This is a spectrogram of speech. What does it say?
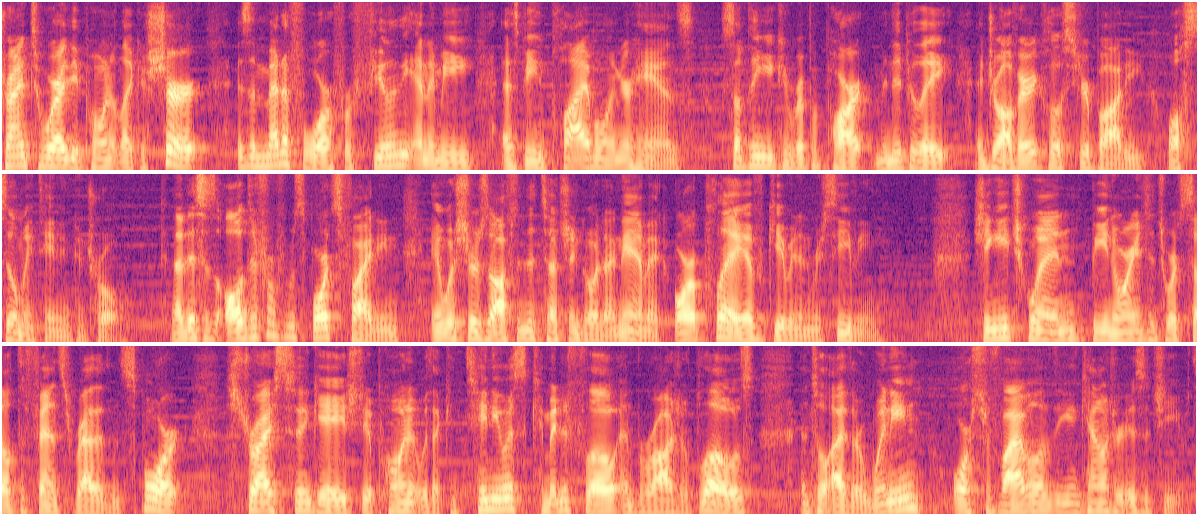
Trying to wear the opponent like a shirt is a metaphor for feeling the enemy as being pliable in your hands, something you can rip apart, manipulate, and draw very close to your body while still maintaining control. Now this is all different from sports fighting, in which there's often the touch and go dynamic, or a play of giving and receiving. Xing Yi Chuan, being oriented towards self-defense rather than sport, strives to engage the opponent with a continuous, committed flow and barrage of blows until either winning or survival of the encounter is achieved.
